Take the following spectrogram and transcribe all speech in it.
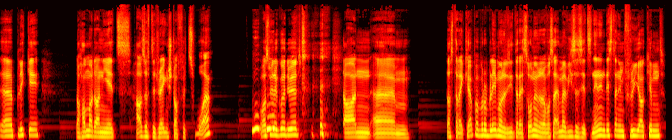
äh, blicke, da haben wir dann jetzt House of the Dragon Staffel 2, was wieder gut wird. Dann ähm, das drei Körperprobleme oder die drei Sonnen oder was auch immer, wie sie es jetzt nennen, das dann im Frühjahr kommt.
